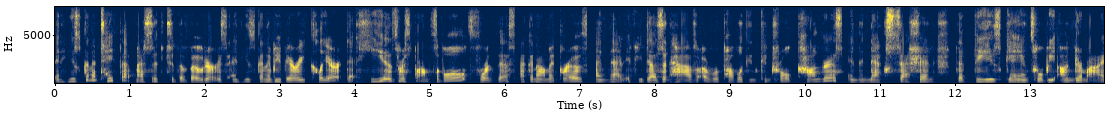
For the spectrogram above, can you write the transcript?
And he's going to take that message to the voters and he's going to be very clear that he is responsible for this economic growth and that if he doesn't have a Republican controlled Congress in the next session, that these gains will be undermined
